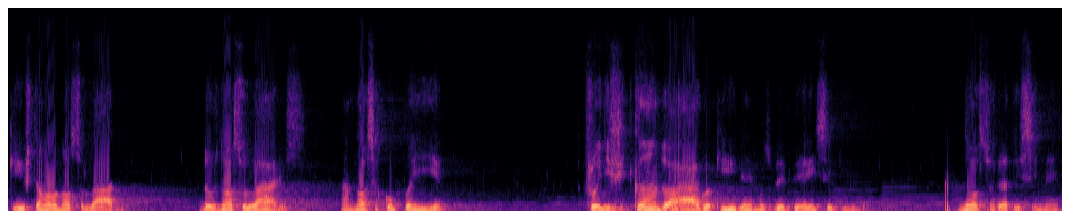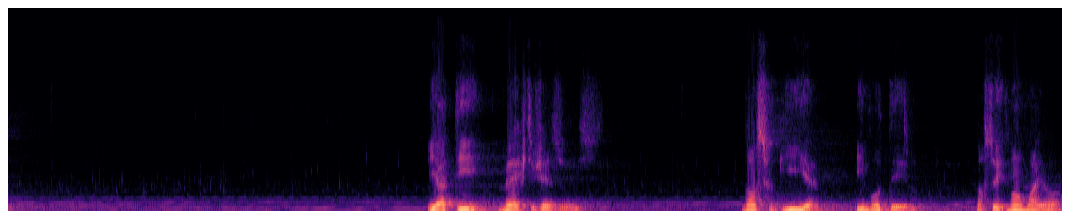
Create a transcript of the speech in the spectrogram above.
que estão ao nosso lado, nos nossos lares, na nossa companhia, fluidificando a água que iremos beber em seguida. Nosso agradecimento. E a Ti, Mestre Jesus, nosso guia e modelo, nosso irmão maior,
